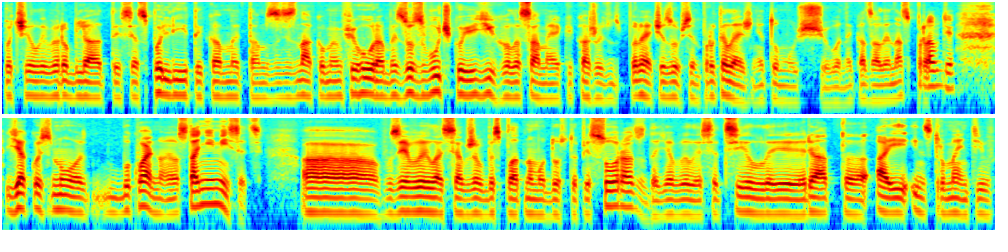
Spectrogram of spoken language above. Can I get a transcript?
почали вироблятися з політиками, там зі знаковими фігурами, з озвучкою їх голосами, які кажуть речі зовсім протилежні, тому що вони казали насправді. Якось ну буквально останній місяць а, з'явилася вже в безплатному доступі Сора, з'явилися цілий ряд AI інструментів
